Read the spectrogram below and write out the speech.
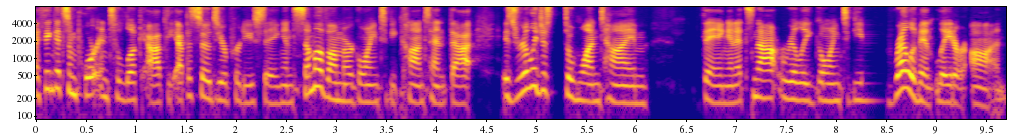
I think it's important to look at the episodes you're producing, and some of them are going to be content that is really just a one time thing, and it's not really going to be relevant later on.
